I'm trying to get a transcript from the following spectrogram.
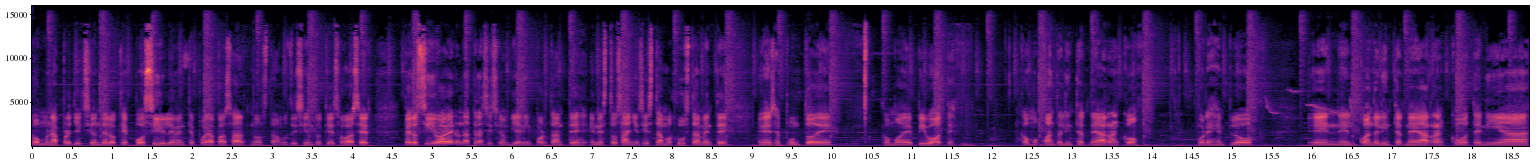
como una proyección de lo que posiblemente pueda pasar. No estamos diciendo que eso va a ser, pero sí va a haber una transición bien importante en estos años y estamos justamente en ese punto de como de pivote, como cuando el internet arrancó. Por ejemplo, en el, cuando el internet arrancó tenía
